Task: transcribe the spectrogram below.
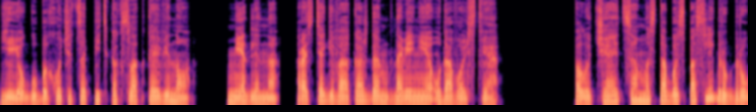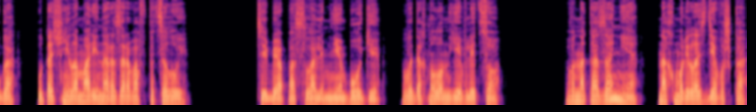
Ее губы хочется пить, как сладкое вино, медленно, растягивая каждое мгновение удовольствия. «Получается, мы с тобой спасли друг друга?» — уточнила Марина, разорвав поцелуй. «Тебя послали мне боги», — выдохнул он ей в лицо. «В наказание?» — нахмурилась девушка.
